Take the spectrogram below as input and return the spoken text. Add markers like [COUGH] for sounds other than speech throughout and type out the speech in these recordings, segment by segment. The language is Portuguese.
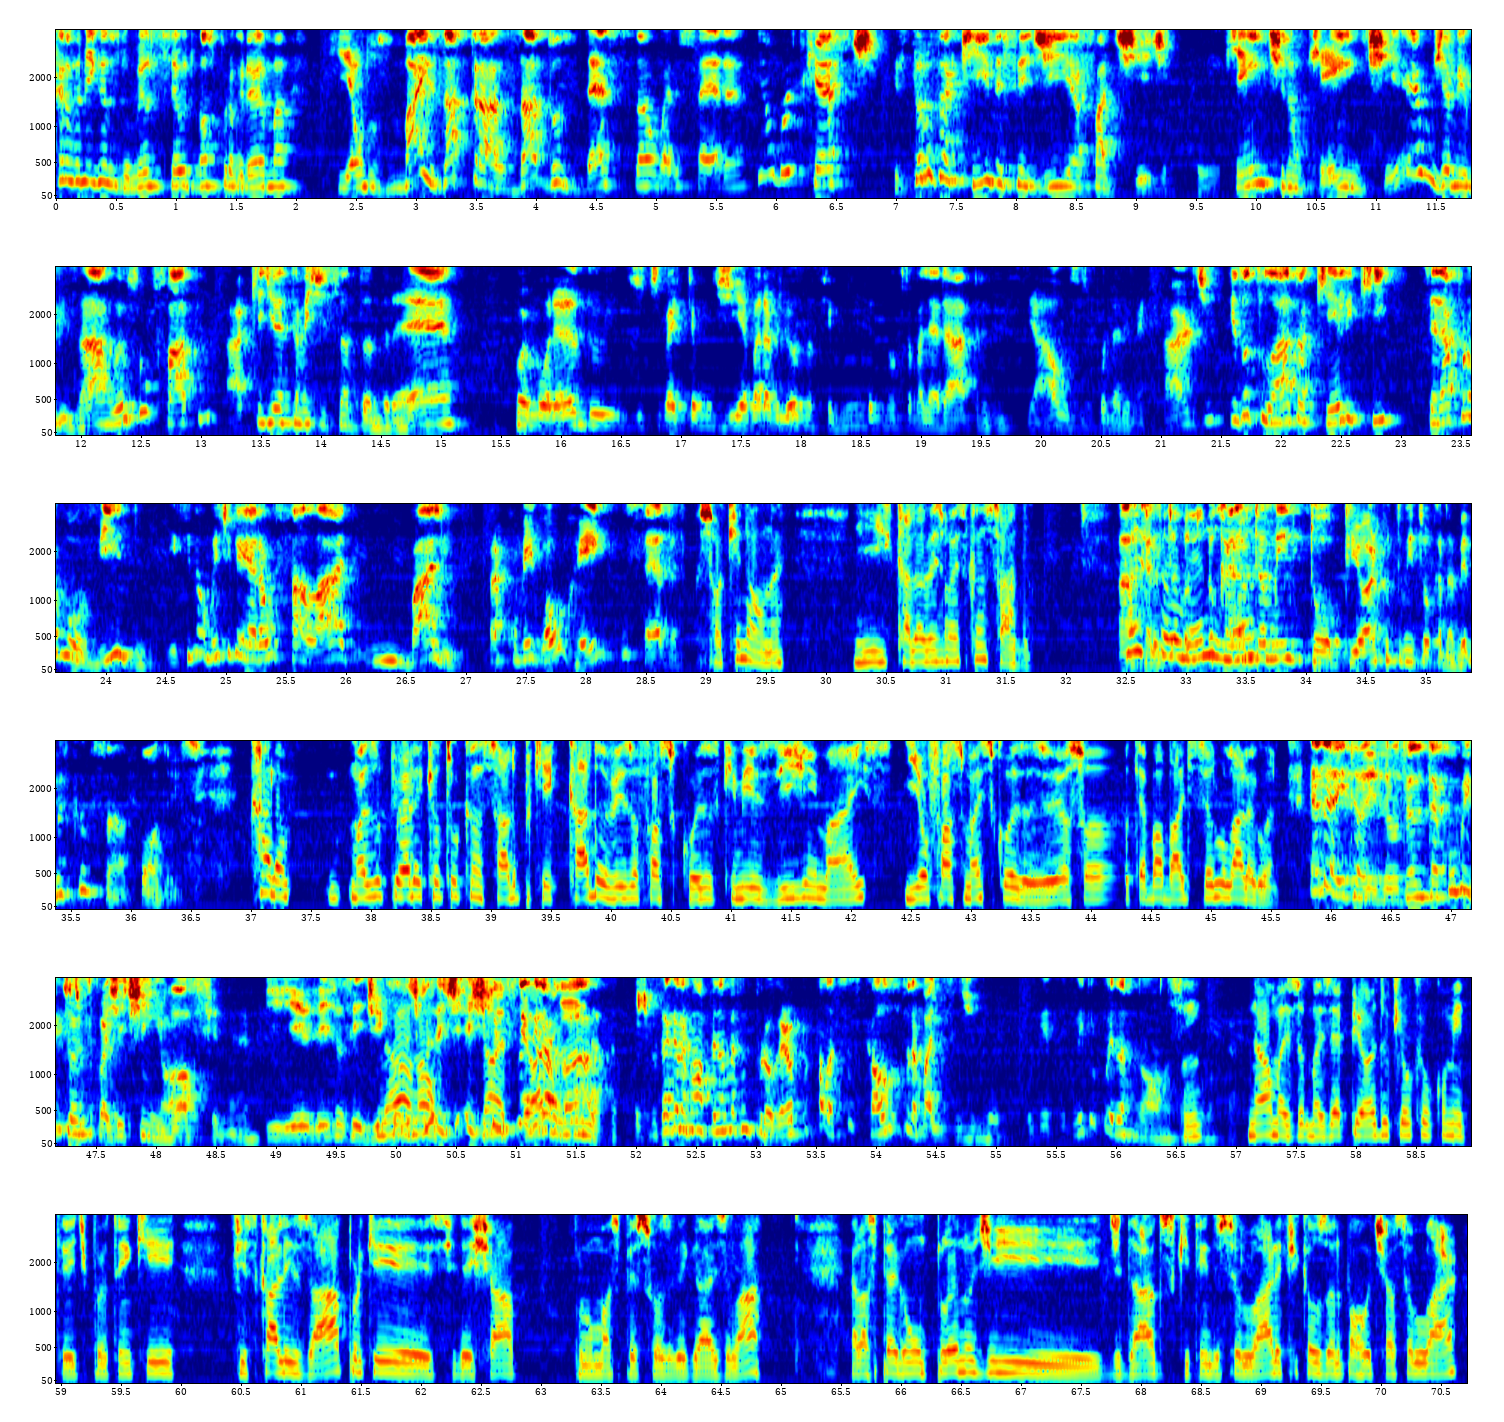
Caras amigas do meu, do seu e do nosso programa, que é um dos mais atrasados dessa websfera, e é o Broadcast. Estamos aqui nesse dia fatídico, quente, não quente, é um dia meio bizarro. Eu sou o Fábio, aqui diretamente de Santo André, comemorando de que vai ter um dia maravilhoso na segunda, que não trabalhará presencial, ou seja, acordarei mais tarde. E do outro lado, aquele que será promovido e finalmente ganhará um salário, um vale para comer igual o rei, o César. Só que não, né? E cada vez mais cansado. Ah, Mas cara, eu, pelo tô, menos, cara, eu né? também tô. Pior que eu também tô cada vez mais cansado. Foda isso. Cara, mas o pior é que eu tô cansado porque cada vez eu faço coisas que me exigem mais e eu faço mais coisas. Eu sou até babá de celular agora. É, daí, então, você até comentou isso com a gente em off, né? E existe assim, de Não, não. a gente, a gente Não, é precisa pior gravar. ainda. A gente precisa gravar apenas mais um programa pra falar dessas causas trabalhistas de novo. Porque também tem coisas novas Sim. Não, mas, mas é pior do que o que eu comentei. Tipo, eu tenho que fiscalizar porque se deixar por umas pessoas legais lá, elas pegam um plano de, de dados que tem do celular e fica usando para rotear celular.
